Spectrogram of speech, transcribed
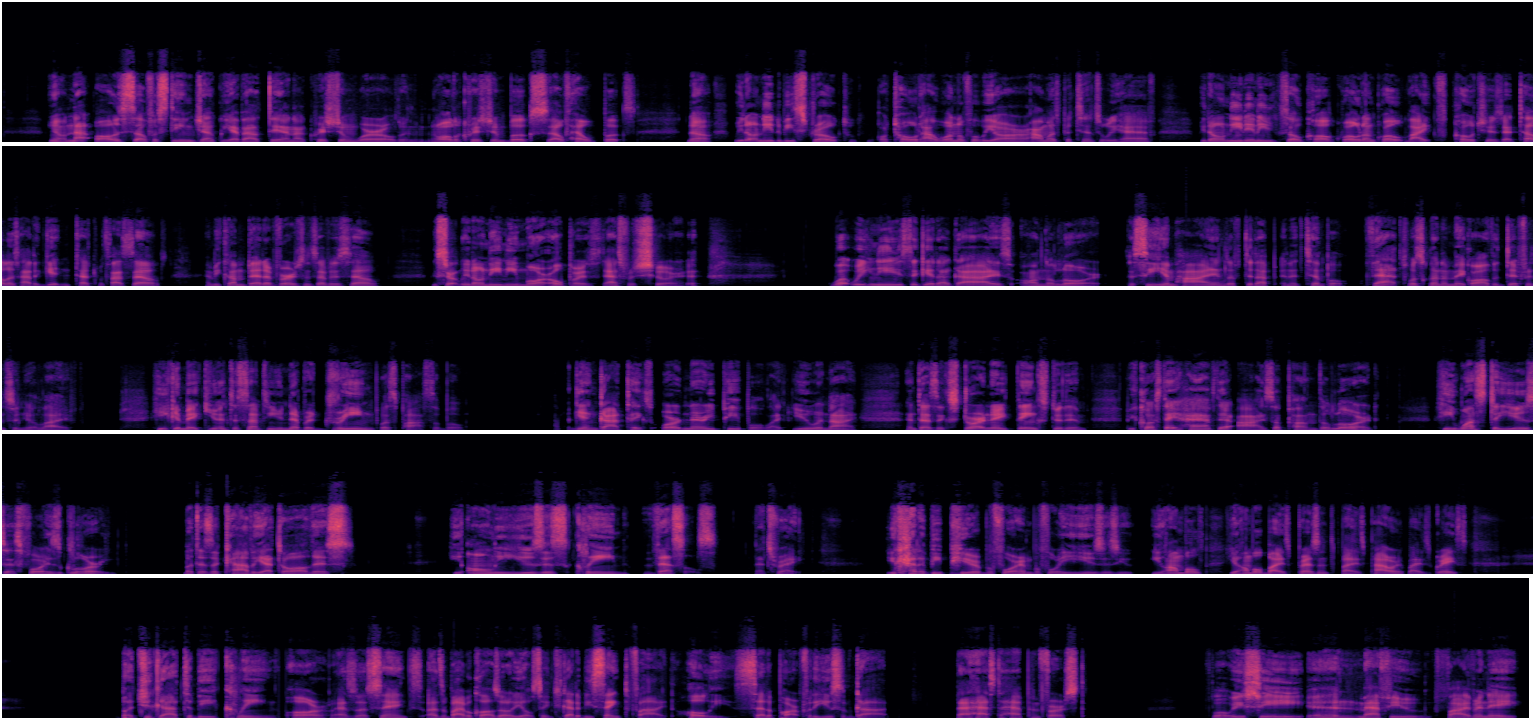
you know, not all the self esteem junk we have out there in our Christian world and all the Christian books, self help books. No, we don't need to be stroked or told how wonderful we are, or how much potential we have. We don't need any so called quote unquote life coaches that tell us how to get in touch with ourselves and become better versions of ourselves. We certainly don't need any more Oprahs, that's for sure. what we need is to get our eyes on the Lord, to see Him high and lifted up in the temple. That's what's going to make all the difference in your life. He can make you into something you never dreamed was possible. Again, God takes ordinary people like you and I and does extraordinary things to them because they have their eyes upon the Lord. He wants to use us for His glory. But there's a caveat to all this. He only uses clean vessels. That's right. You got to be pure before him before he uses you. You humbled, you're humbled by his presence, by his power, by his grace. But you got to be clean, or as a saint, as the Bible calls it, the old saint, you got to be sanctified, holy, set apart for the use of God. That has to happen first. For we see in Matthew 5 and 8,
